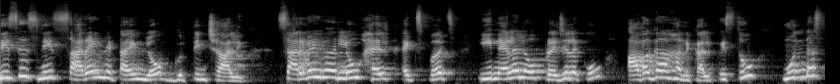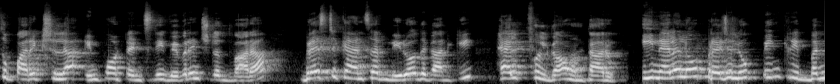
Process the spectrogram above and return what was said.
డిసీజ్ని సరైన టైంలో గుర్తించాలి. సర్వైవర్లు హెల్త్ ఎక్స్పర్ట్స్ ఈ నెలలో ప్రజలకు అవగాహన కల్పిస్తూ ముందస్తు పరీక్షల ఇంపార్టెన్స్ని వివరించడం ద్వారా బ్రెస్ట్ క్యాన్సర్ నిరోధకానికి హెల్ప్ఫుల్గా ఉంటారు. ఈ నెలలో ప్రజలు పింక్ రిబ్బన్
